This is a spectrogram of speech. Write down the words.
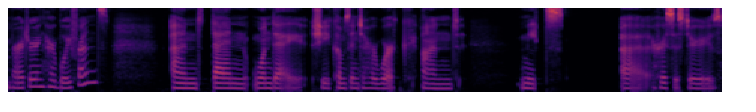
murdering her boyfriends. And then one day she comes into her work and meets uh, her sister's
